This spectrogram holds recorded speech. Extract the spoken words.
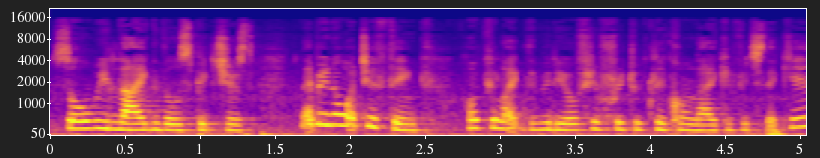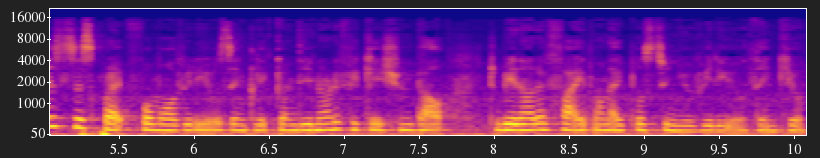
So we like those pictures. Let me know what you think. Hope you like the video. Feel free to click on like if it's the case. Subscribe for more videos and click on the notification bell to be notified when I post a new video. Thank you.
